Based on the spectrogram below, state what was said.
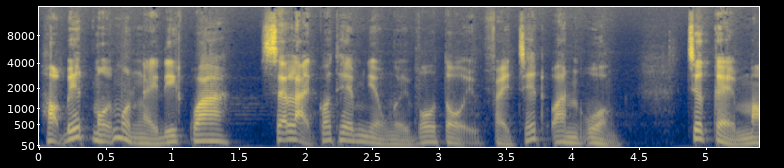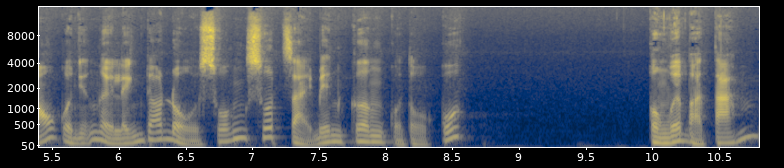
Họ biết mỗi một ngày đi qua sẽ lại có thêm nhiều người vô tội phải chết oan uổng. Chưa kể máu của những người lính đó đổ xuống suốt giải biên cương của Tổ quốc. Cùng với bà Tám,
